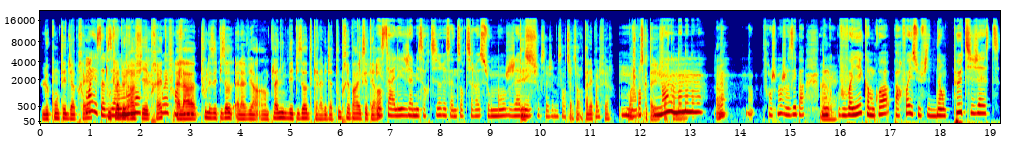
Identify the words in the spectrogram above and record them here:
le compte est déjà prêt, Ouais, toute la moment. biographie est prête. Ouais, elle a tous les épisodes, elle avait un, planning d'épisodes qu'elle avait déjà tout préparé, etc. Et ça allait jamais sortir et ça ne sortira sûrement T'es jamais. sûr que ça allait jamais sortir? T'allais pas le faire? Non. Moi, je pense que t'allais le non, faire quand non, même. non, non, non, Ah ouais? Non, non. Franchement, j'osais pas. Ah Donc, ouais. vous voyez comme quoi, parfois, il suffit d'un petit geste,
